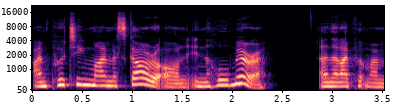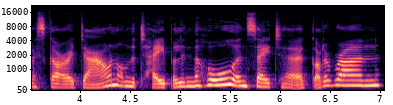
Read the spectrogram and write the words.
I'm putting my mascara on in the hall mirror. And then I put my mascara down on the table in the hall and say to her, Gotta run,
